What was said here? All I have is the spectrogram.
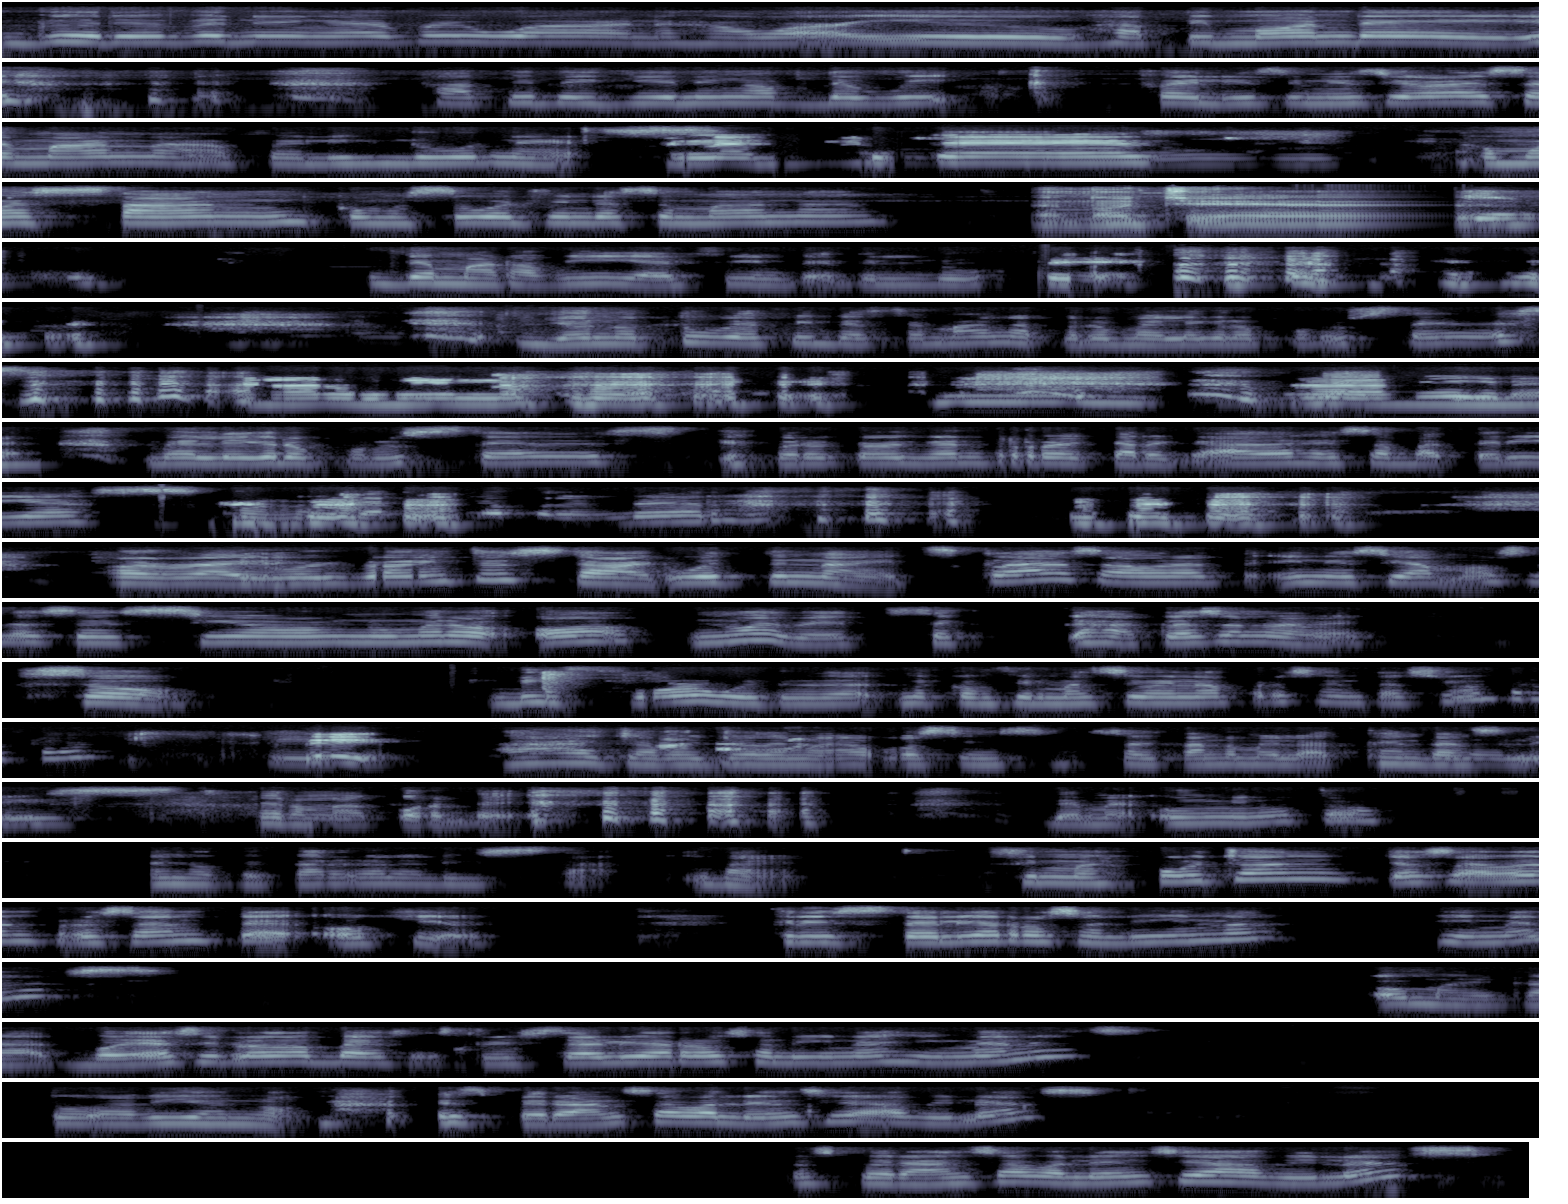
Good evening, everyone. How are you? Happy Monday. Happy beginning of the week. Feliz inicio de semana. Feliz lunes. Buenas noches. ¿Cómo están? ¿Cómo estuvo el fin de semana? Buenas noches. De maravilla el fin de, de luz. Sí. Yo no tuve fin de semana, pero me alegro por ustedes. Ah, bueno. me, alegra- me alegro por ustedes. Espero que vengan recargadas esas baterías con la ganas de aprender. All right, we're going to start with the nights class. Ahora iniciamos la sesión número 9, clase 9. So, before we do that, ¿me confirman si ven la presentación, por favor? Sí. Ah, ya voy yo de nuevo sin, saltándome la attendance list, pero me acordé. Deme un minuto en lo que carga la lista. Vale. Si me escuchan, ya saben, presente o here. Cristelia Rosalina Jiménez. Oh my God, voy a decirlo dos veces. Cristelia Rosalina Jiménez. Todavía no. Esperanza Valencia Avilés. Esperanza Valencia Avilés.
